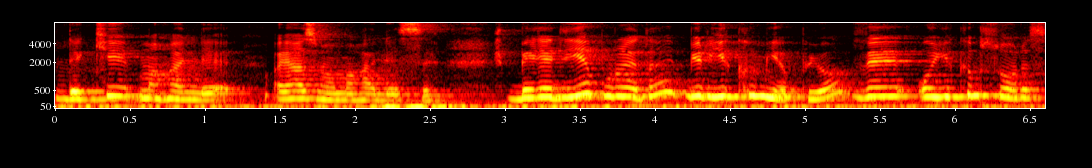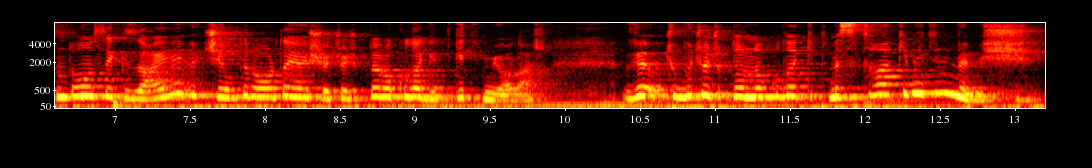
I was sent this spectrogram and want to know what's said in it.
deki mahalle Ayazma Mahallesi. Şimdi belediye burada bir yıkım yapıyor ve o yıkım sonrasında 18 aile 3 yıldır orada yaşıyor. Çocuklar okula git gitmiyorlar. Ve bu çocukların okula gitmesi takip edilmemiş.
